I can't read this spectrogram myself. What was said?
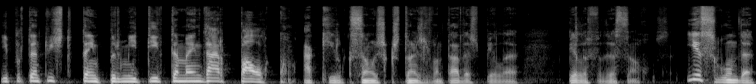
E, portanto, isto tem permitido também dar palco àquilo que são as questões levantadas pela, pela Federação Russa. E a segunda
